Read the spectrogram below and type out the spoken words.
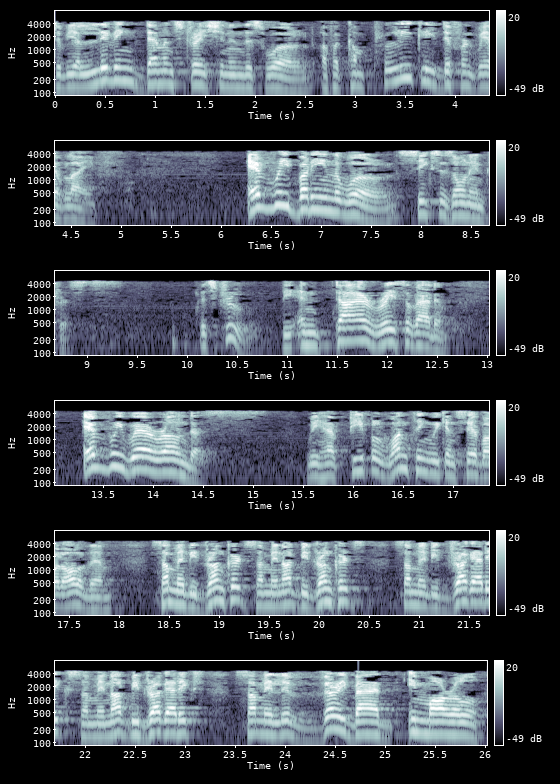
to be a living demonstration in this world of a completely different way of life. Everybody in the world seeks his own interests. It's true. The entire race of Adam, everywhere around us, we have people. One thing we can say about all of them some may be drunkards, some may not be drunkards, some may be drug addicts, some may not be drug addicts, some may live very bad, immoral,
